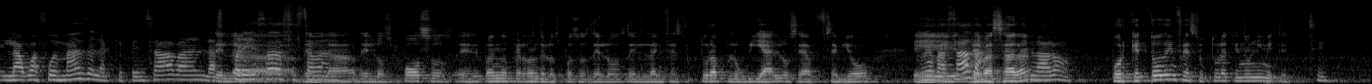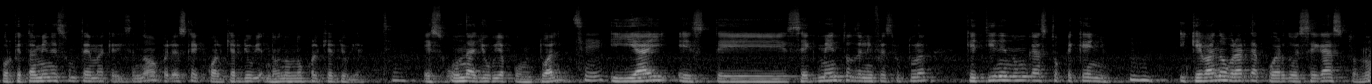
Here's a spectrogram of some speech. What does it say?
el, agua fue más de la que pensaban, las presas estaban... De, los pozos, eh, bueno, perdón, de los pozos, de, los, de la infraestructura pluvial, o sea, se vio eh, rebasada, Claro. Porque toda infraestructura tiene un límite. Sí. Porque también es un tema que dicen, no, pero es que cualquier lluvia, no, no, no cualquier lluvia. Sí. Es una lluvia puntual. Sí. Y hay este segmentos de la infraestructura que tienen un gasto pequeño y que van a obrar de acuerdo a ese gasto, ¿no?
